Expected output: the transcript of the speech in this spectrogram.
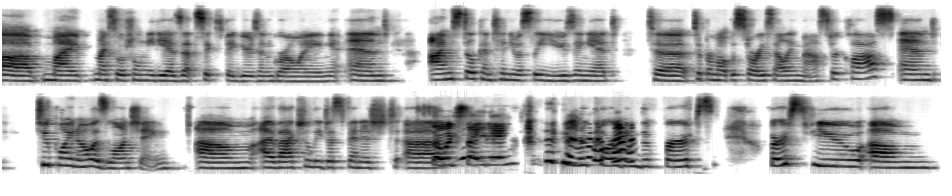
uh, my my social media is at six figures and growing, and I'm still continuously using it to, to promote the Story Selling masterclass. And 2.0 is launching. Um, I've actually just finished. Uh, so exciting! recording the first first few um,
